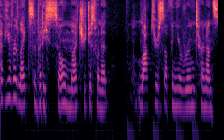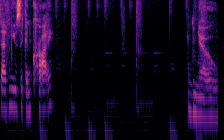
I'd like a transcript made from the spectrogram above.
Have you ever liked somebody so much you just want to lock yourself in your room, turn on sad music, and cry? No.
